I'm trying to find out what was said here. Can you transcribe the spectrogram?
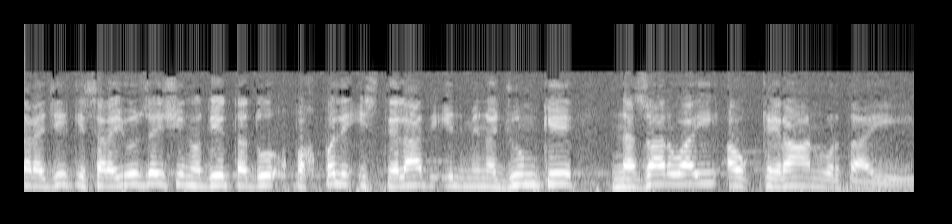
درجه کی سره یو ځای شی نو دی ته دو په خپل اصطلاح دی علم نجوم کی نظر وایی او قران ورته وایی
